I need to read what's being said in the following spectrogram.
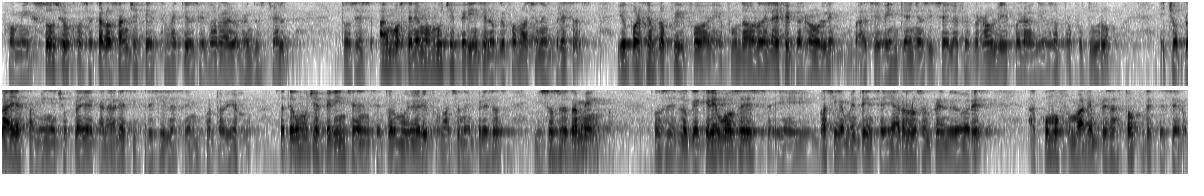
con mi socio José Carlos Sánchez, que está metido en el sector agroindustrial. Entonces, ambos tenemos mucha experiencia en lo que es formación de empresas. Yo, por ejemplo, fui eh, fundador de la FP Roble. Hace 20 años hice la FP Roble y después la vendimos a Profuturo. He hecho playas, también he hecho playa Canarias y Tres Islas en Puerto Viejo. O sea, tengo mucha experiencia en el sector inmobiliario y formación de empresas. Mi socio también. Entonces, lo que queremos es eh, básicamente enseñar a los emprendedores a cómo formar empresas top desde cero.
